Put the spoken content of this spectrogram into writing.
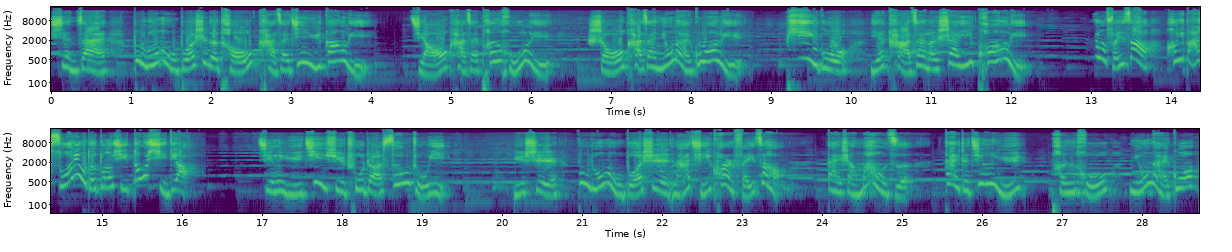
现在布鲁姆博士的头卡在金鱼缸里，脚卡在喷壶里。手卡在牛奶锅里，屁股也卡在了晒衣筐里。用肥皂可以把所有的东西都洗掉。鲸鱼继续出着馊主意。于是布鲁姆博士拿起一块肥皂，戴上帽子，带着鲸鱼、喷壶、牛奶锅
